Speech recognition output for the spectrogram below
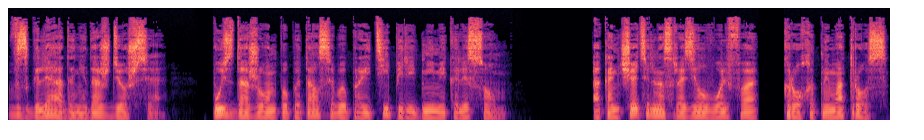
взгляда не дождешься, пусть даже он попытался бы пройти перед ними колесом. Окончательно сразил Вольфа крохотный матрос,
